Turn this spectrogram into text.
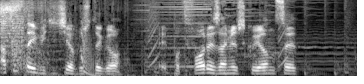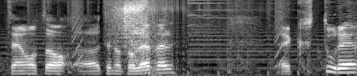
A tutaj widzicie oprócz tego e, potwory zamieszkujące ten oto, e, ten oto level, e, które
